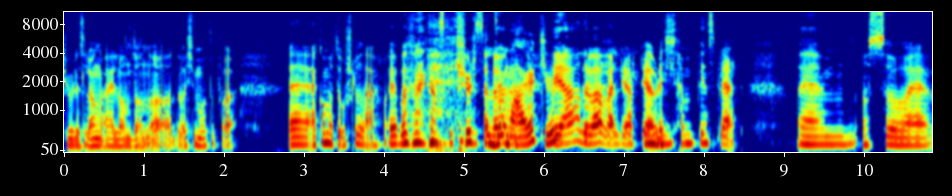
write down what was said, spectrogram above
kule salonger i London, og det var ikke måte på. Eh, Jeg kom meg til Oslo da, og jobba på en ganske kul salong. Den er jo kul. Ja, det var veldig artig. Jeg ble Mm. kjempeinspirert. Um, og så eh,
